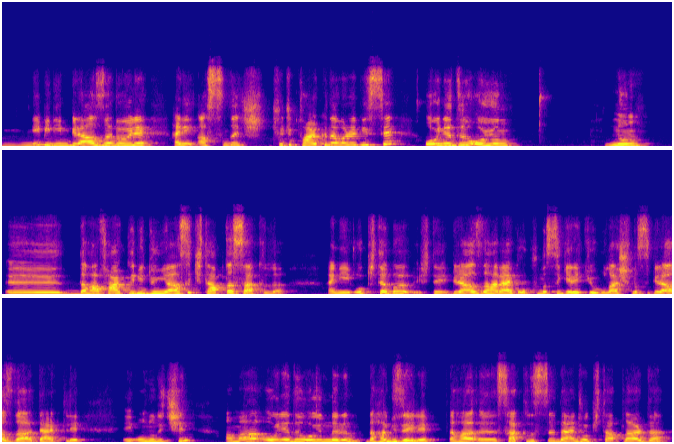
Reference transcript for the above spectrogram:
ne bileyim biraz da böyle hani aslında çocuk farkına varabilse oynadığı oyunun e, daha farklı bir dünyası kitapta saklı. Hani o kitabı işte biraz daha belki okuması gerekiyor, ulaşması biraz daha dertli e, onun için. Ama oynadığı oyunların daha güzeli, daha e, saklısı bence o kitaplarda.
